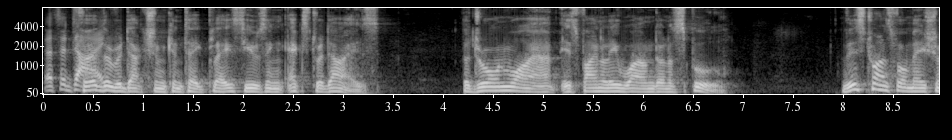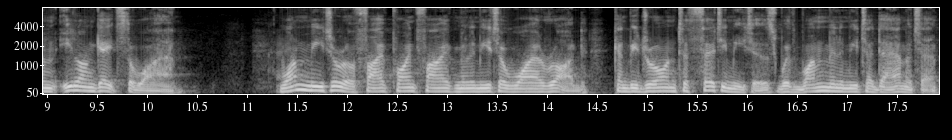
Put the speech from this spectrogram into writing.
That's a die. Further reduction can take place using extra dies. The drawn wire is finally wound on a spool. This transformation elongates the wire. One meter of 5.5 millimeter wire rod can be drawn to 30 meters with 1 millimeter diameter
